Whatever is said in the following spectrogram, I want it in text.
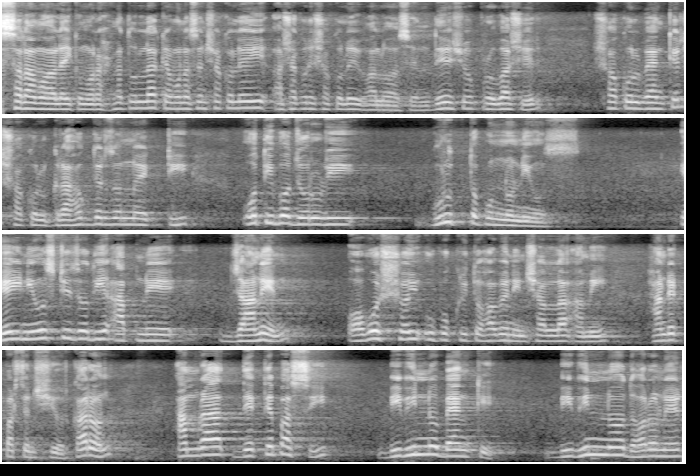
আসসালামু আলাইকুম রহমতুল্লাহ, কেমন আছেন সকলেই? আশা করি সকলেই ভালো আছেন। দেশ ও প্রবাসের সকল ব্যাংকের সকল গ্রাহকদের জন্য একটি অতীব জরুরি, গুরুত্বপূর্ণ নিউজ। এই নিউজটি যদি আপনি জানেন, অবশ্যই উপকৃত হবেন ইনশাল্লাহ, আমি হান্ড্রেড পারসেন্ট শিওর। কারণ আমরা দেখতে পাচ্ছি, বিভিন্ন ব্যাংকে বিভিন্ন ধরনের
